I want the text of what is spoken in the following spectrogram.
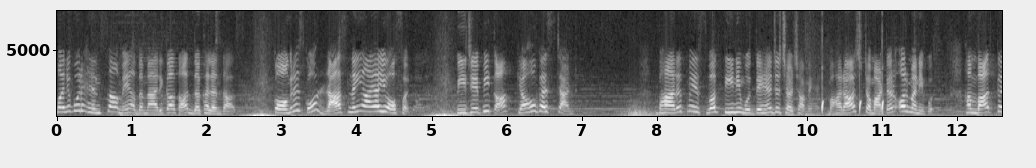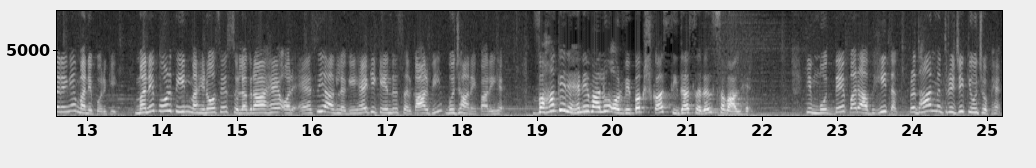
मणिपुर हिंसा में अब अमेरिका का दखल अंदाज कांग्रेस को रास नहीं आया ये ऑफ़र। बीजेपी का क्या होगा स्टैंड? भारत में इस वक्त तीन ही मुद्दे हैं जो चर्चा में हैं, महाराष्ट्र, टमाटर और मणिपुर। हम बात करेंगे मणिपुर की। मणिपुर तीन महीनों से सुलग रहा है और ऐसी आग लगी है कि केंद्र सरकार भी बुझा नहीं पा रही है। वहाँ के रहने वालों और विपक्ष का सीधा सरल सवाल है कि मुद्दे पर अभी तक प्रधानमंत्री जी क्यों चुप हैं?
